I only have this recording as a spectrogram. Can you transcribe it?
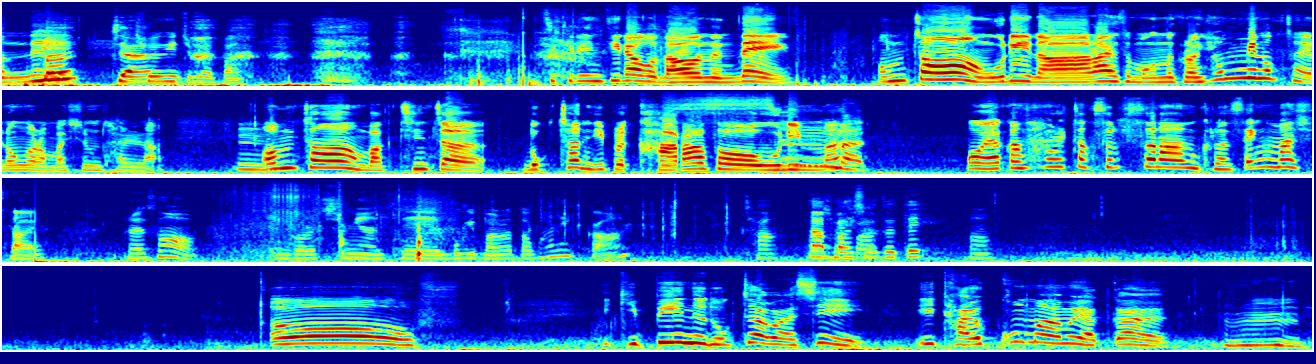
나오는데 맞자. 조용히 좀 해봐. 리치 그린티라고 나오는데 엄청 우리나라에서 먹는 그런 현미녹차 이런 거랑 맛이 좀 달라. 음. 엄청 막 진짜 녹찬 잎을 갈아서 우린 맛. 맛. 어 약간 살짝 씁쓸한 그런 생맛이 나요. 그래서 이거를 주미한테 목이 마르다고 하니까 자 나 마셔봐. 마셔도 돼? 어. 어. 이 깊이 있는 녹차 맛이 이 달콤함을 약간 음.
